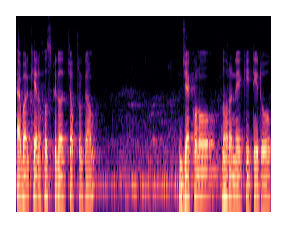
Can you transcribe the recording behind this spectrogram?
এবার কেয়ার হসপিটাল, চট্টগ্রাম। যে কোনো ধরনের কিডনি রোগ,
